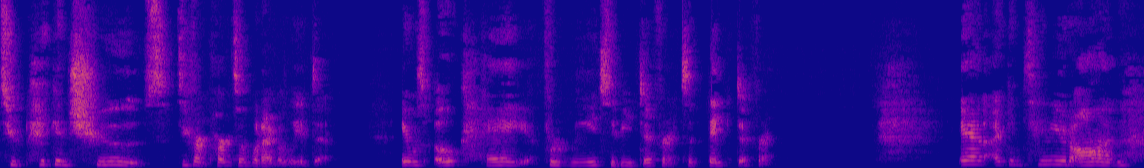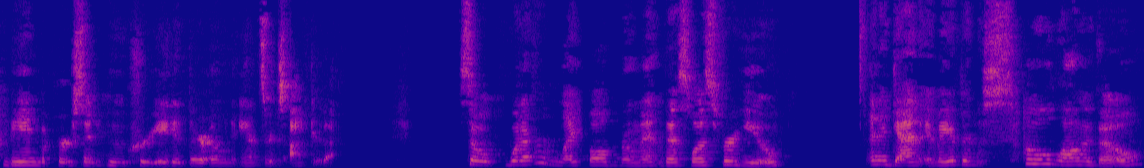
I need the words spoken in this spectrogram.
to pick and choose different parts of what I believed in. It was okay for me to be different, to think different. And I continued on being the person who created their own answers after that. So, whatever light bulb moment this was for you, and again, it may have been so long ago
